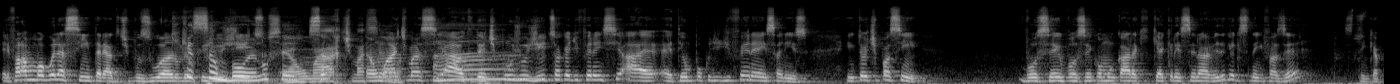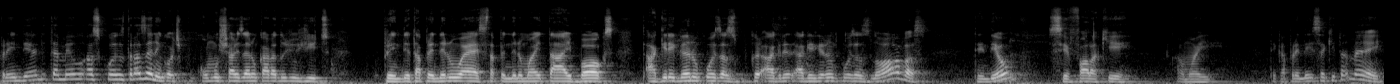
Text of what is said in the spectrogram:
Ele falava um bagulho assim, tá ligado? Tipo, zoando O que meio que é sambo? jiu-jitsu. Eu não sei. É uma Sam- arte É marcial. uma arte marcial, Ah. entendeu? Tipo um jiu-jitsu, só que é diferenciar. É, é, tem um pouco de diferença nisso. Então, tipo assim, você, você como um cara que quer crescer na vida, o que, que você tem que fazer? Você tem que aprender ali também as coisas trazendo. Igual, tipo, como o Charles era um cara do jiu-jitsu. Aprender, tá aprendendo West, tá aprendendo Muay Thai, boxe, agregando coisas, agre- agregando coisas novas, entendeu? Você fala aqui, calma aí, tem que aprender isso aqui também.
